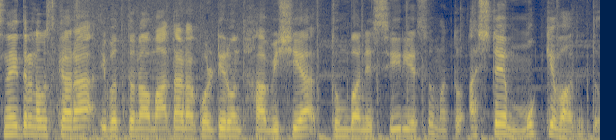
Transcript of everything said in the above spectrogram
ಸ್ನೇಹಿತರೆ, ನಮಸ್ಕಾರ. ಇವತ್ತು ನಾವು ಮಾತಾಡಕ್ ಹೊರಟಿರುವಂತಹ ವಿಷಯ ತುಂಬಾನೇ ಸೀರಿಯಸ್ ಮತ್ತು ಅಷ್ಟೇ ಮುಖ್ಯವಾದದ್ದು.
